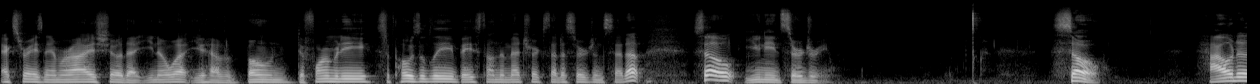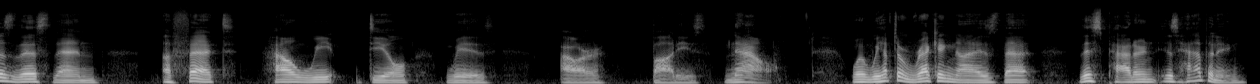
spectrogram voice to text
X rays and MRIs show that, you know what, you have a bone deformity, supposedly based on the metrics that a surgeon set up. So you need surgery. So, how does this then affect how we deal with our bodies now? Well, we have to recognize that this pattern is happening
